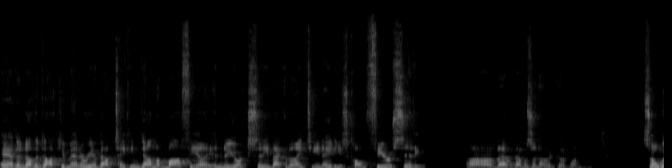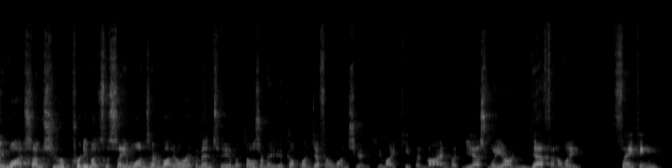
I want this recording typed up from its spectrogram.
And another documentary about taking down the mafia in New York City back in the 1980s called Fear City. Uh, that that was another good one. So we've watched, I'm sure, pretty much the same ones everybody will recommend to you, but those are maybe a couple of different ones you, you might keep in mind. But yes, we are definitely thanking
